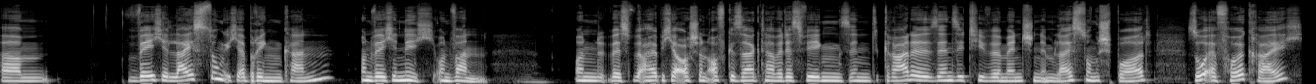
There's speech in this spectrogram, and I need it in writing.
ähm, welche Leistung ich erbringen kann und welche nicht und wann. Und weshalb ich ja auch schon oft gesagt habe, deswegen sind gerade sensitive Menschen im Leistungssport so erfolgreich,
